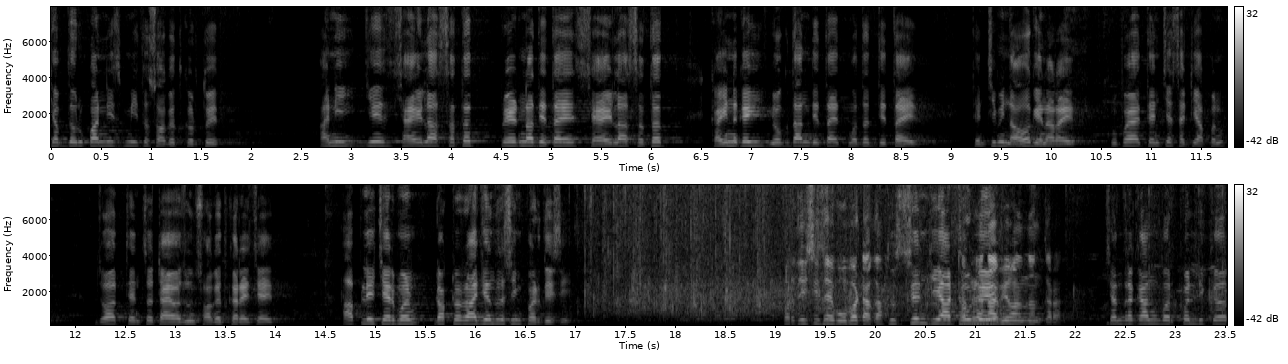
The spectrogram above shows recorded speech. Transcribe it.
शब्दरूपांनीच मी इथं स्वागत करतो आहे आणि जे शाळेला सतत प्रेरणा देत आहेत शाळेला सतत काही ना काही योगदान देत आहेत मदत देत आहेत त्यांची मी नावं घेणार आहेत. कृपया त्यांच्यासाठी आपण जोरात त्यांचं टाळ वाजवून स्वागत करायचे आहेत. आपले चेअरमन डॉक्टर राजेंद्र सिंग परदेशी. परदेशी साहेब उभा टाका. दुष्यंतजी आठवले. अभिवादन करा. चंद्रकांत बरपल्लीकर.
